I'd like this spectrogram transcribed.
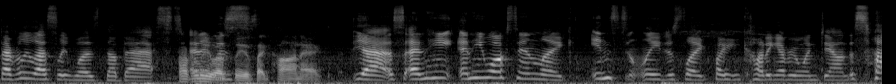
Beverly Leslie was the best. Beverly Leslie was, is iconic. Yes, and he and he walks in like instantly, just like fucking cutting everyone down to size.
